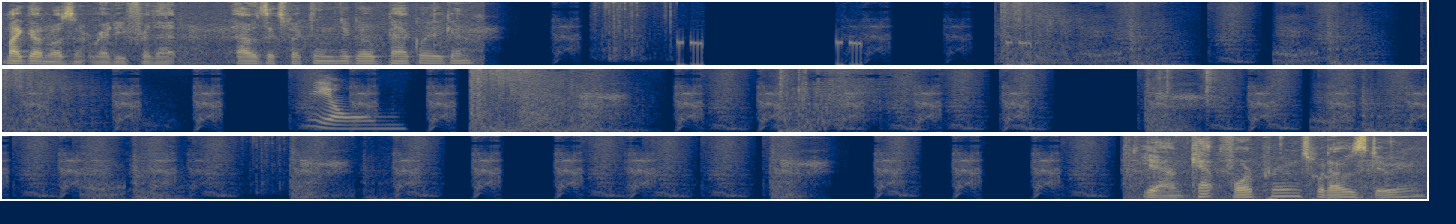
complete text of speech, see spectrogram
My gun wasn't ready for that. I was expecting them to go back way again. Meow. Yeah, on Cap 4 prunes, what I was doing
